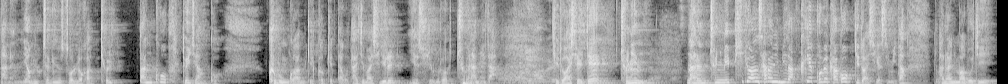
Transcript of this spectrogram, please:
나는 영적인 솔로가 결단코 되지 않고 그분과 함께 걷겠다고 다짐하시기를 예수 이름으로 축원합니다. 기도하실 때 주님 나는 주님이 필요한 사람입니다. 크게 고백하고 기도하시겠습니다. 하나님 아버지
